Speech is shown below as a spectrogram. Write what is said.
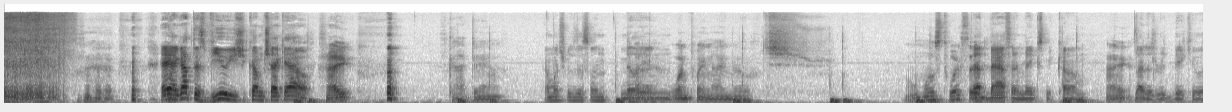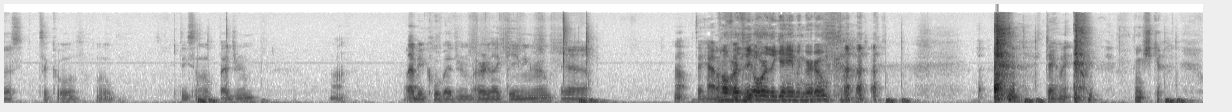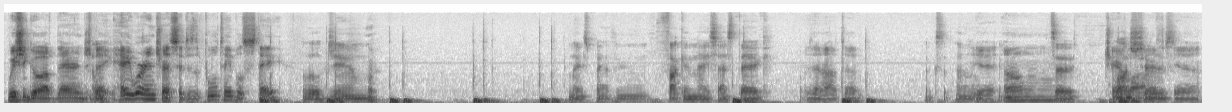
hey, I got this view. You should come check out. right? God damn. How much was this one? Million. Uh, 1.9 mil. Almost worth it. that bathroom makes me come. right? That is ridiculous. It's a cool little, decent little bedroom. Huh. That'd be a cool bedroom. Or like gaming room. Yeah. No, they have. Or the or the gaming room. Damn it. we should go. We should go up there and just be Oh. like, "Hey, we're interested. Does the pool table stay?" A little gym. nice bathroom. Fucking nice ass deck. Is that a hot tub? Looks. Um, Yeah. Oh. It's a chair loft. chairs. Yeah.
